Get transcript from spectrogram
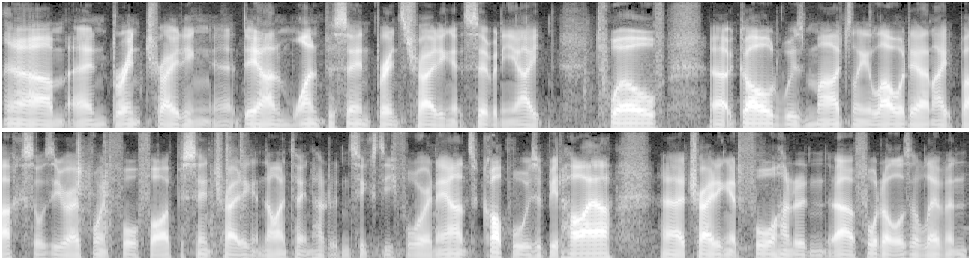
Um, and Brent trading uh, down 1%. Brent's trading at 78.12. Uh, gold was marginally lower, down 8 bucks or 0.45%, trading at 1964 an ounce. Copper was a bit higher, uh, trading at 400 uh, $4.11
